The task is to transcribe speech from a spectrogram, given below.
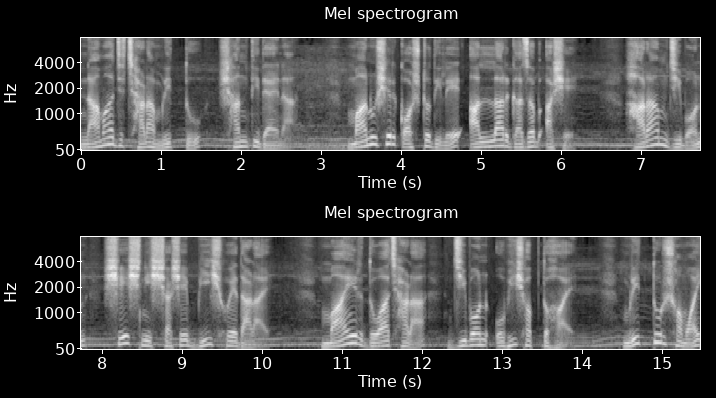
নামাজ ছাড়া মৃত্যু শান্তি দেয় না। মানুষের কষ্ট দিলে আল্লাহর গজব আসে। হারাম জীবন শেষ নিঃশ্বাসে বিষ হয়ে দাঁড়ায়। মায়ের দোয়া ছাড়া জীবন অভিশপ্ত হয়। মৃত্যুর সময়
